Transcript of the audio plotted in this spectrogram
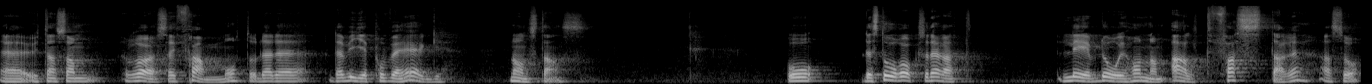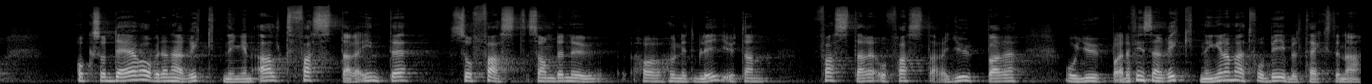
eh, utan som rör sig framåt och där, det, där vi är på väg någonstans. Och det står också där att lev då i honom allt fastare. Alltså också där har vi den här riktningen, allt fastare, inte så fast som det nu har hunnit bli, utan fastare och fastare, djupare och djupare. Det finns en riktning i de här två bibeltexterna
